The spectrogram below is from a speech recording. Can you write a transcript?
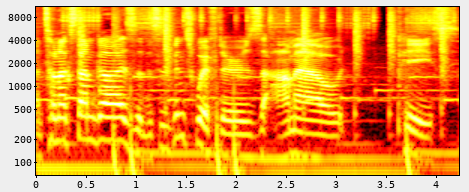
Until next time guys, this has been Swifterrs, I'm out. Peace.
